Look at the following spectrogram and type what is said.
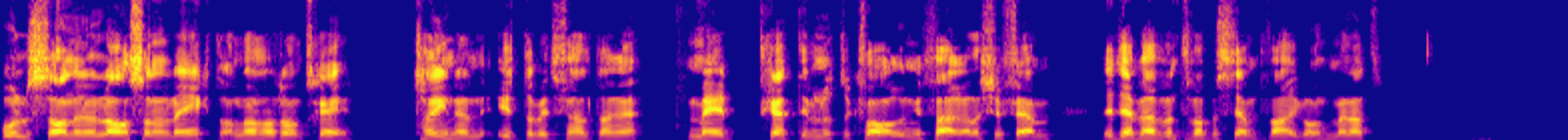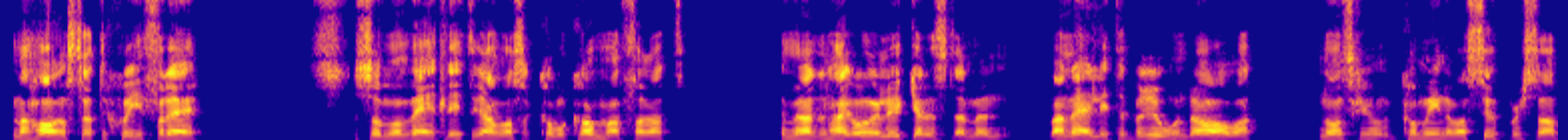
Olsson eller Larsson eller Ekdal, någon av de tre, tar in en yttermittfältare med 30 minuter kvar ungefär, eller 25. Det, det behöver inte vara bestämt varje gång, men att man har en strategi för det så man vet lite grann vad som kommer komma för att jag menar den här gången lyckades det men man är lite beroende av att någon ska komma in och vara supersub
